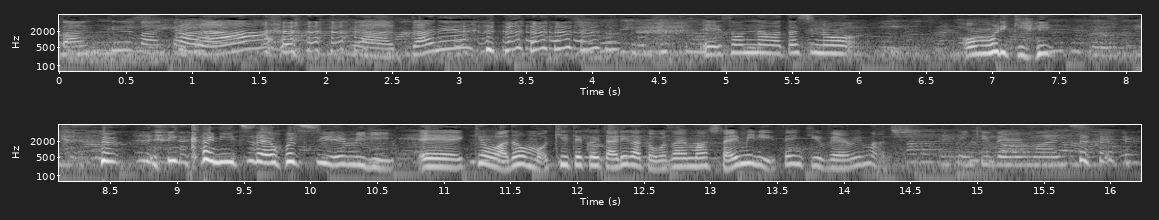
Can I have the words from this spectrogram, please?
バンクーバーかかななやったね。えそんな私の大森家一家に一台欲しいエミリー、えー今日はどうも聞いてくれてありがとうございました。エミリー Thank you very much Thank you very much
